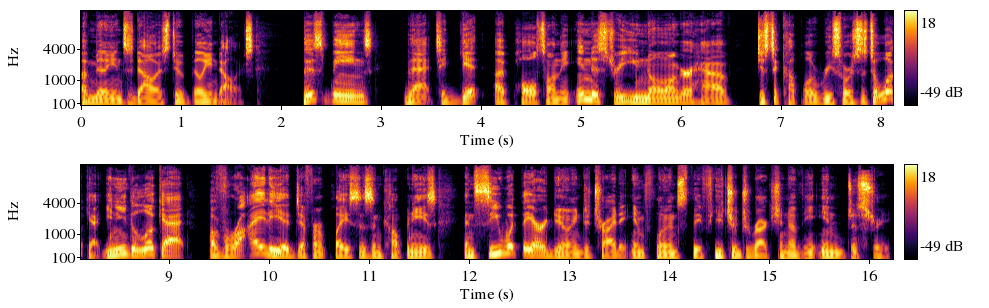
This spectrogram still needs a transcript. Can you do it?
of millions of dollars to a billion dollars. This means that to get a pulse on the industry, you no longer have just a couple of resources to look at. You need to look at a variety of different places and companies and see what they are doing to try to influence the future direction of the industry.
